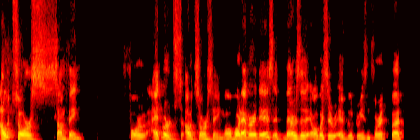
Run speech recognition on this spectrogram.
outsource something for AdWords outsourcing or whatever it is. It, there's a, always a, a good reason for it, but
